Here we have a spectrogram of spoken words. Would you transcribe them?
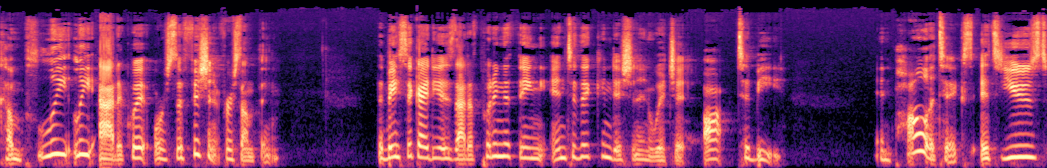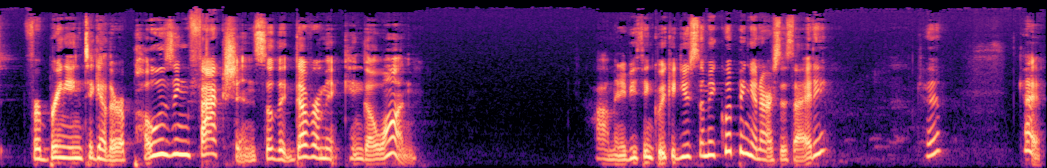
completely adequate or sufficient for something. The basic idea is that of putting a thing into the condition in which it ought to be. In politics, it's used for bringing together opposing factions so that government can go on. How many of you think we could use some equipping in our society? Okay? Okay.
